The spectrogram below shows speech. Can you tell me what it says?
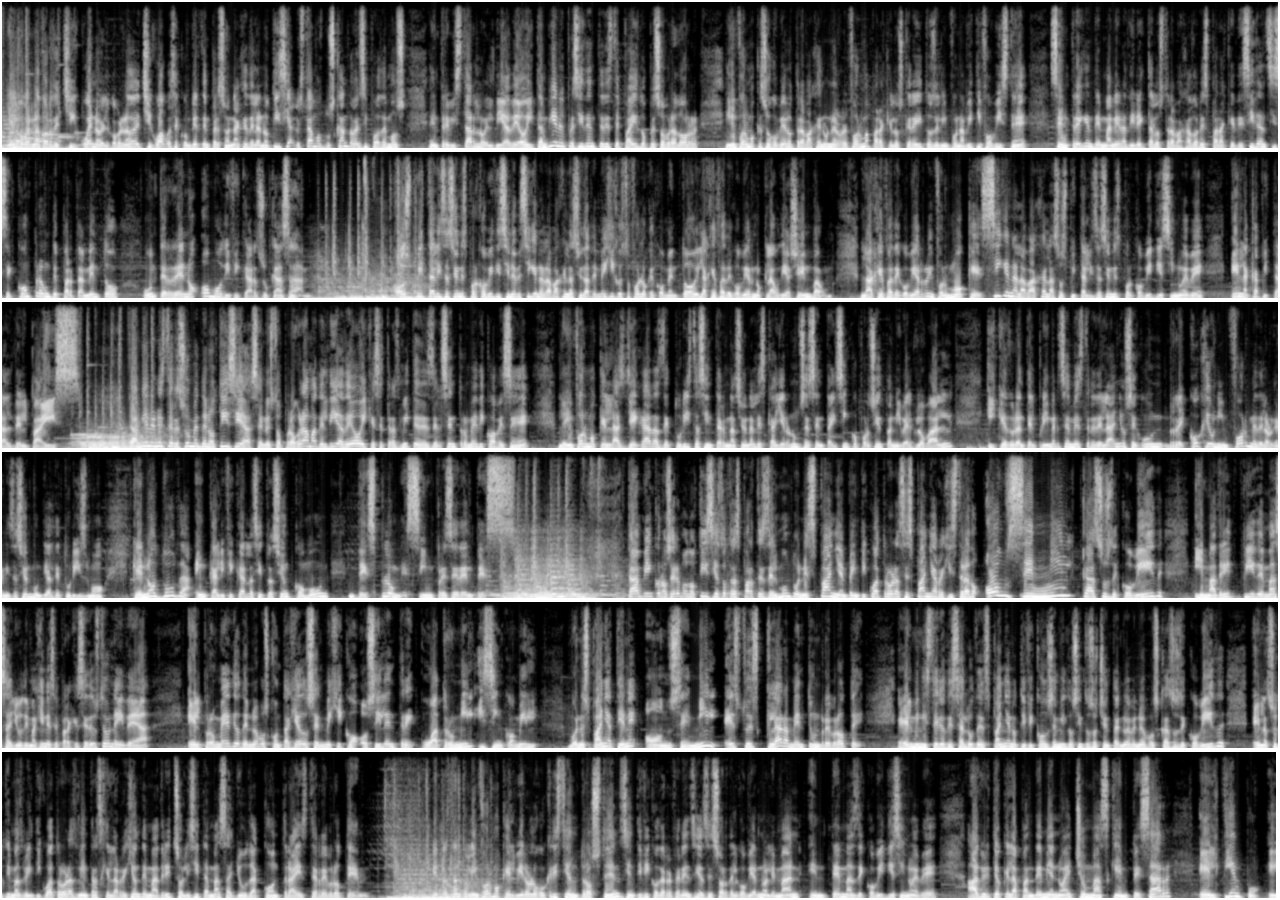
Y el gobernador de Chihuahua, bueno, el gobernador de Chihuahua se convierte en personaje de la noticia. Lo estamos buscando a ver si podemos entrevistarlo el día de hoy. También el presidente de este país, López Obrador, informó que su gobierno trabaja en una reforma para que los créditos del Infonavit y Fobiste se entreguen de manera directa a los trabajadores para que decidan si se compra un departamento, un terreno o modificar su casa. Hospitalizaciones por COVID-19 siguen a la baja en la Ciudad de México. Esto fue lo que comentó hoy la jefa de gobierno, Claudia Sheinbaum. La jefa de gobierno informó que siguen a la baja las hospitalizaciones por COVID-19 en la capital del país. También en este resumen de noticias, en nuestro programa del día de hoy que se transmite desde el Centro Médico ABC, le informo que las llegadas de turistas internacionales cayeron un 65% a nivel global y que durante el primer semestre del año, según recoge un informe de la Organización Mundial de Turismo, que no duda en calificar la situación como un desplome sin precedentes. También conoceremos noticias de otras partes del mundo. En España, en 24 horas, España ha registrado 11 mil casos de COVID y Madrid pide más ayuda. Imagínese, para que se dé usted una idea, el promedio de nuevos contagiados en México oscila entre 4 mil y 5 mil. Bueno, España tiene 11 mil. Esto es claramente un rebrote. El Ministerio de Salud de España notificó 11.289 nuevos casos de COVID en las últimas 24 horas, mientras que la región de Madrid solicita más ayuda contra este rebrote. Mientras tanto, le informo que el virólogo Christian Drosten, científico de referencia y asesor del gobierno alemán en temas de COVID-19, advirtió que la pandemia no ha hecho más que empezar el tiempo e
